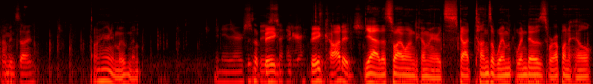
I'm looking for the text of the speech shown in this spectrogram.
I'm inside. I don't hear any movement. Me neither. There's It's a big, here. big cottage. Yeah, that's why I wanted to come here. It's got tons of win windows. We're up on a hill.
